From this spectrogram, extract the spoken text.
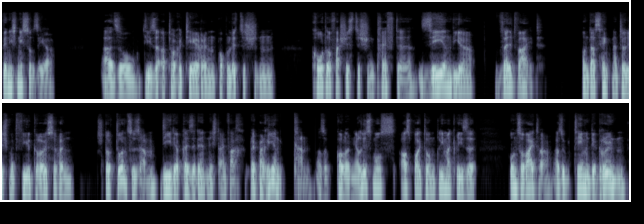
bin ich nicht so sehr. Also diese autoritären, populistischen, protofaschistischen Kräfte sehen wir weltweit. Und das hängt natürlich mit viel größeren Strukturen zusammen, die der Präsident nicht einfach reparieren kann. Also Kolonialismus, Ausbeutung, Klimakrise und so weiter. Also Themen der Grünen.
